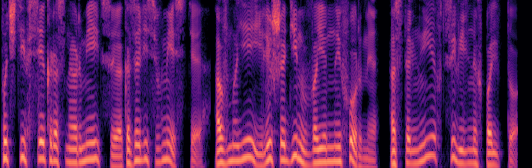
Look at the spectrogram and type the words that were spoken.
Почти все красноармейцы оказались вместе, а в моей лишь один в военной форме, остальные в цивильных пальто.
